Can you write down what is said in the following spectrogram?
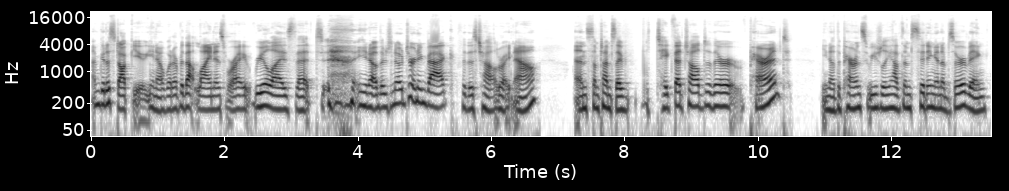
I'm going to stop you, you know, whatever that line is where I realize that, you know, there's no turning back for this child right now. And sometimes I will take that child to their parent. You know, the parents, we usually have them sitting and observing.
